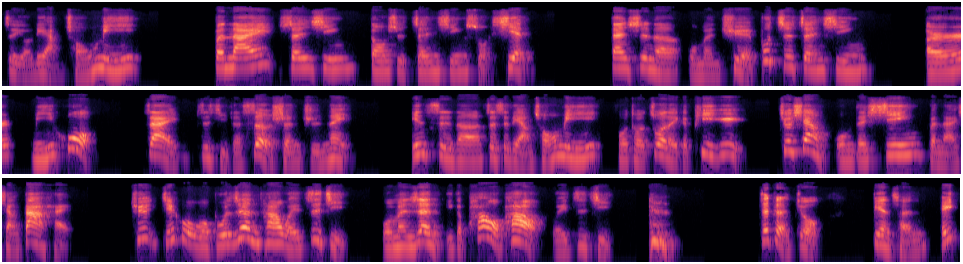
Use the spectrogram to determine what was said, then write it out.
这有两重迷。本来身心都是真心所现，但是呢，我们却不知真心，而迷惑在自己的色身之内。因此呢，这是两重迷。佛陀做了一个譬喻，就像我们的心本来像大海，却结果我不认它为自己，我们认一个泡泡为自己。这个就变成哎，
